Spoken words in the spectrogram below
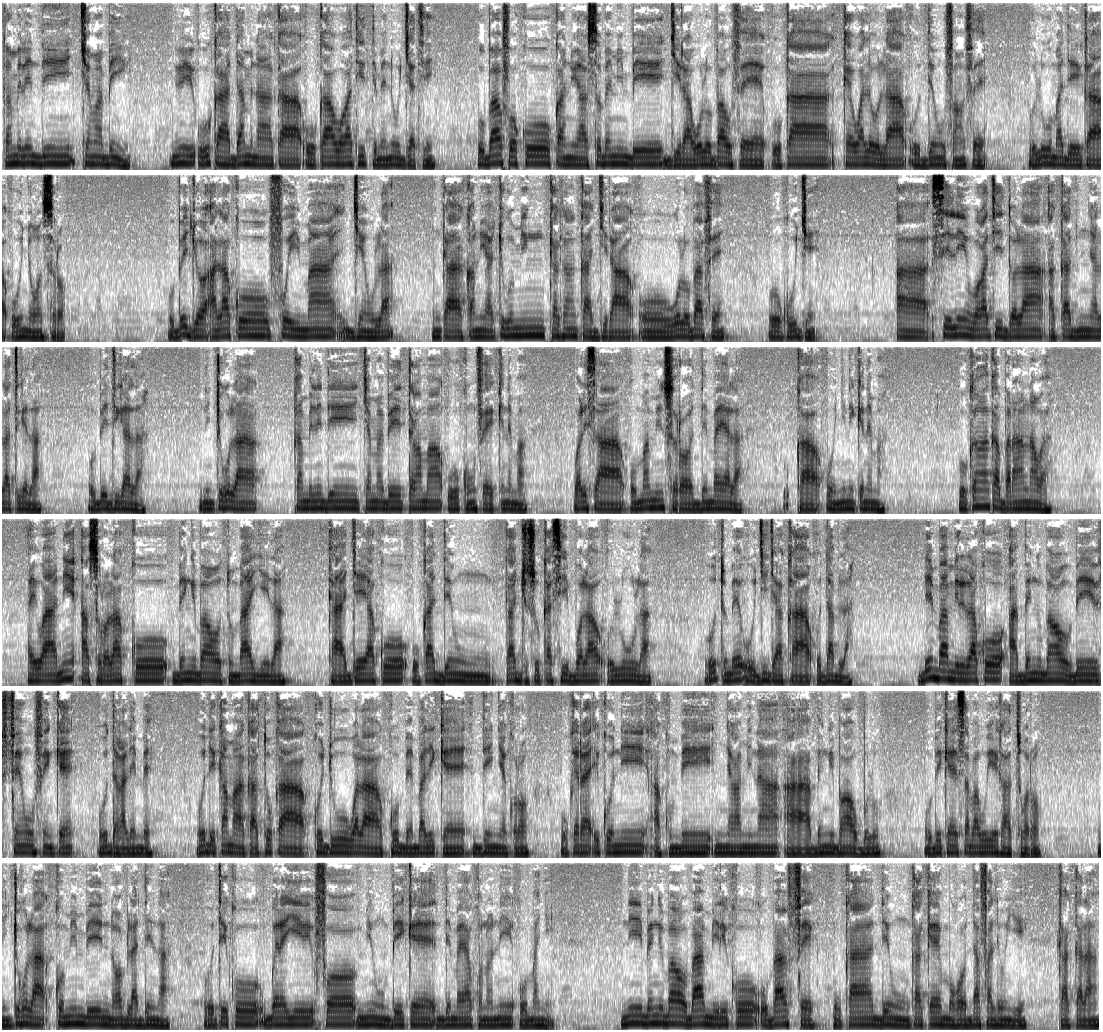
kanbelenden caman bɛ yen ni u k'a damina ka u ka wagati tɛmɛnenw jate u b'a fɔ ko kanuya sɛbɛn min bɛ jira wolobaw fɛ u ka kɛwalew la u denw fan fɛ olu ma deli ka o ɲɔgɔn sɔrɔ u bɛ jɔ a la ko foyi ma jɛn u la nka kanuya cogo min ka kan ka jira o woloba fɛ o k'u jɛn a selen wagati dɔ la a ka dunya latigɛ la. o bɛ digi a la nin cogo la kanbelenden caman bɛ tagama o kun fɛ kɛnɛ ma walisa o ma min sɔrɔ denbaya la ka o ɲini kɛnɛ ma o ka kan ka bara na wa ayiwa ni a sɔrɔla ko bengebaaw tun b'a ye la k'a jɛya ko u ka denw ka dusukasi bɔla olu la o tun bɛ u jija ka o dabila den b'a miirila ko a bengebagaw bɛ fɛn o fɛn kɛ o dagalen bɛ o de kama ka to ka kojugu wala ko bɛnbali kɛ den ɲɛkɔrɔ o kɛra iko ni a kun bɛ ɲagamina a bengebagaw bolo o bɛ kɛ sababu ye k'a tɔɔrɔ nin cogo la ko min bɛ nɔ bila den na o tɛ ko gbɛrɛ ye fɔ minnu bɛ kɛ denbaya kɔnɔ ni o man ɲi ni bengebagaw b'a miiri ko u b'a fɛ u ka denw ka kɛ mɔgɔ dafalenw ye ka kalan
